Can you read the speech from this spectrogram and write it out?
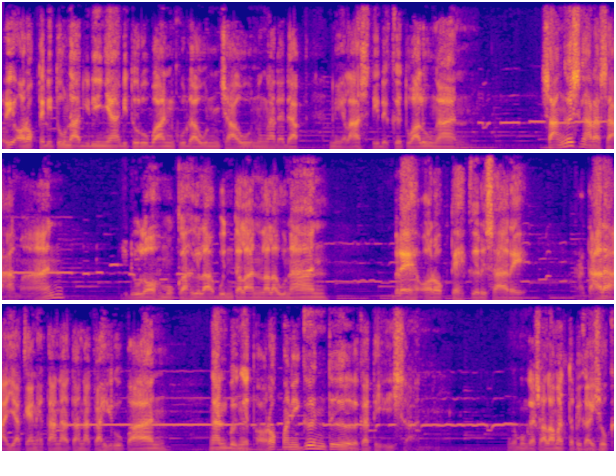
Lui orok teh ditunda didinya dituruban ku daun cau nu ngadadak nilas di deket walungan. Sanggeus ngarasa aman Iduloh muka mukahila buntelan lalaunan. Breh orok teh kersare Katara aya keneh tanda-tanda kehidupan, ngan banget orok mani gentil kati Isan. Moga-moga salamat tapi ka isuk.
